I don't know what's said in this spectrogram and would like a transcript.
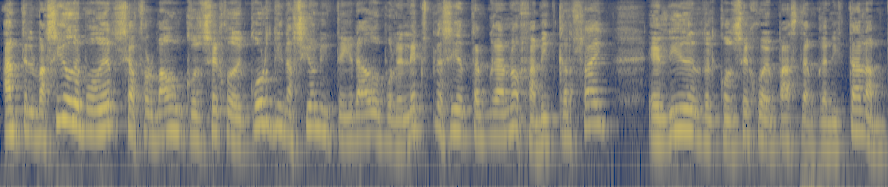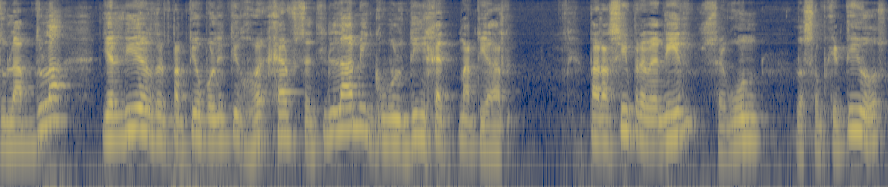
Ante el vacío de poder se ha formado un consejo de coordinación integrado por el expresidente afgano Hamid Karzai, el líder del Consejo de Paz de Afganistán Abdullah Abdullah y el líder del partido político Hafez Islami Gulbuddin Hetmatyar, para así prevenir, según los objetivos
